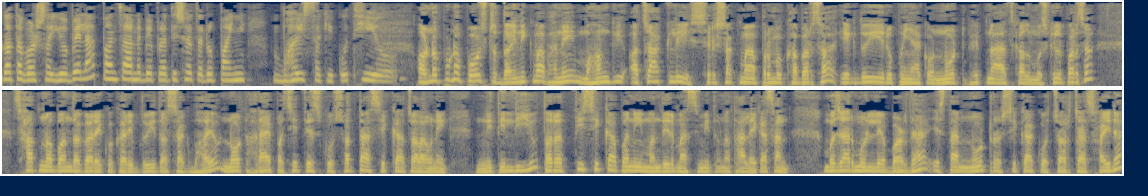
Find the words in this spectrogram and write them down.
गत वर्ष यो बेला पञ्चानब्बे प्रतिशत रोपाई भइसकेको थियो। अन्नपूर्ण पोस्ट दैनिकमा भने महँगी अचाकली शीर्षकमा प्रमुख खबर छ एक दुई रूपियाँको नोट भेट्न आजकल मुस्किल पर्छ। छाप्न बन्द गरेको करिब दुई दशक भयो। नोट हराएपछि त्यसको सट्टा सिक्का चलाउने नीति लिइयो तर ती सिक्का पनि मन्दिरमा सीमित हुन थालेका छन्। बजार मूल्य बढ़दा यस्ता नोट र सिक्काको चर्चा छैन।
